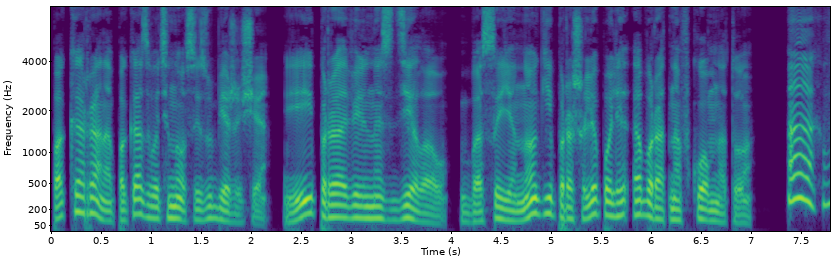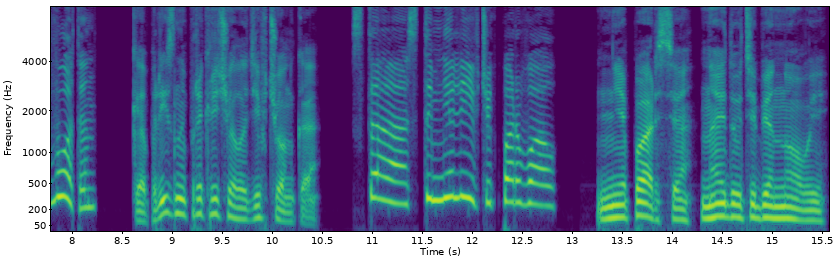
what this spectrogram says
пока рано показывать нос из убежища. И правильно сделал. Босые ноги прошлепали обратно в комнату. «Ах, вот он!» — капризно прокричала девчонка. «Стас, ты мне лифчик порвал!» «Не парься, найду тебе новый»,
